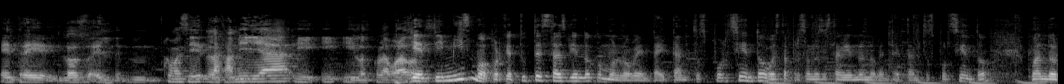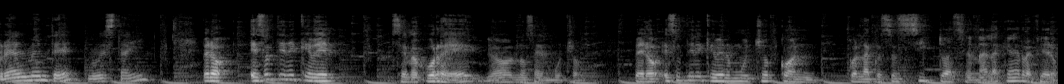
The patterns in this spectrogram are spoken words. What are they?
Entre los, el- ¿cómo decir? La familia y, y- y los Y colaboradores. en ti mismo, porque tú te estás viendo como noventa y tantos por ciento, o esta persona se está viendo en noventa y tantos por ciento, cuando realmente no está ahí. Pero eso tiene que ver, se me ocurre, ¿eh? yo no sé mucho, pero eso tiene que ver mucho con, con la cuestión situacional. ¿A qué me refiero?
